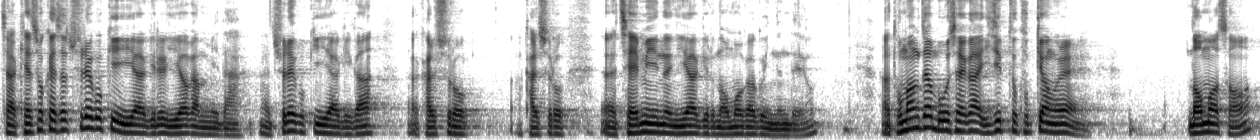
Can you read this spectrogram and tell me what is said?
자, 계속해서 출애굽기 이야기를 이어갑니다. 출애굽기 이야기가 갈수록 갈수록 재미있는 이야기로 넘어가고 있는데요. 도망자 모세가 이집트 국경을 넘어서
